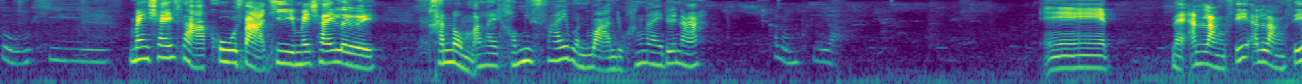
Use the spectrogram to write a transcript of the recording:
สูคีไม่ใช่สาคูสาคีไม่ใช่เลย ขนมอะไรเขามีไส้หวานๆอยู่ข้างในด้วยนะ ขนมเผือก เอ็ดไหนอันหลังสิอันหลังสิ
